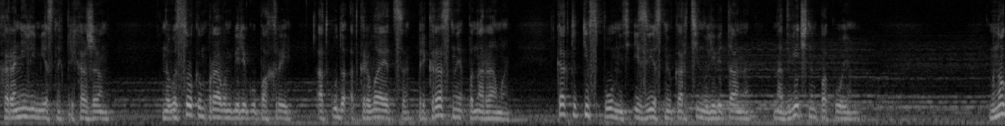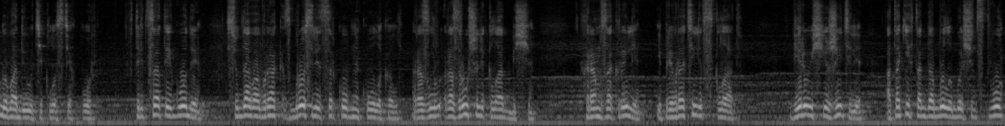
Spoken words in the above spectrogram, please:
хоронили местных прихожан. На высоком правом берегу Пахры, откуда открывается прекрасная панорама. Как тут не вспомнить известную картину Левитана над вечным покоем? Много воды утекло с тех пор. В 30-е годы сюда во враг сбросили церковный колокол, разрушили кладбище, храм закрыли и превратили в склад. Верующие жители, а таких тогда было большинство,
